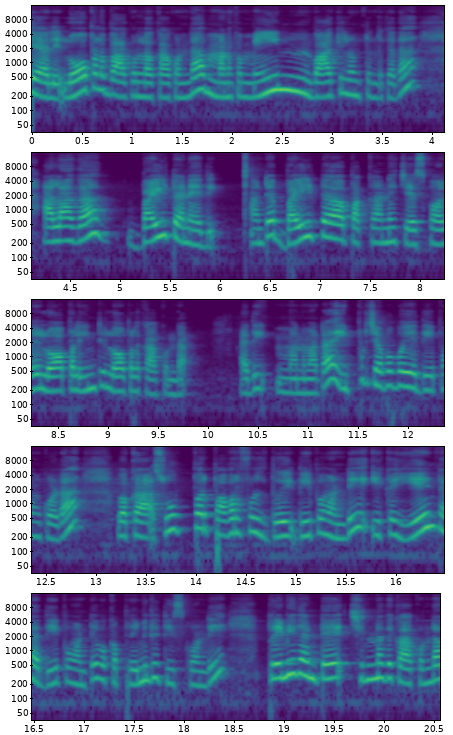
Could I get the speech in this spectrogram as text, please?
చేయాలి. లోపల భాగంలో కాకుండా మనకు మెయిన్ వాకిలు ఉంటుంది కదా అలాగా బయట అనేది అంటే బయట పక్కనే చేసుకోవాలి లోపల ఇంటి లోపల కాకుండా. అది అనమాట ఇప్పుడు చెప్పబోయే దీపం కూడా ఒక సూపర్ పవర్ఫుల్ దీపం అండి. ఇక ఏంటి ఆ దీపం అంటే ఒక ప్రమిది తీసుకోండి. ప్రమిది అంటే చిన్నది కాకుండా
